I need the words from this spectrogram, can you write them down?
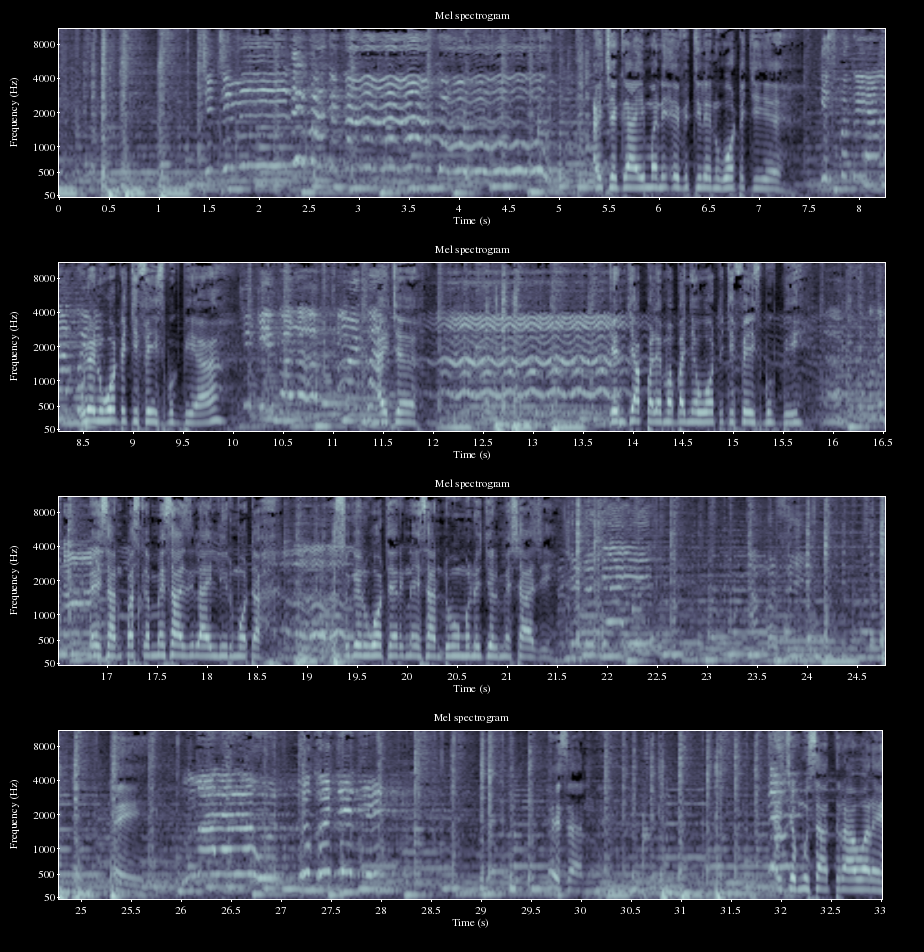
ay ca gars yi ma ne éviter leen woote ci yàlla bu leen woote ci Facebook bi ah. Ay ca ngeen jàppale ma bañ a woote ci Facebook bi. Ndeysaan parce que message yi laay lire moo tax. Su ngeen wootee rek ndeysaan du ma mën a jël message yi. Ndeysaan. Ay ca Moussa Traoré.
